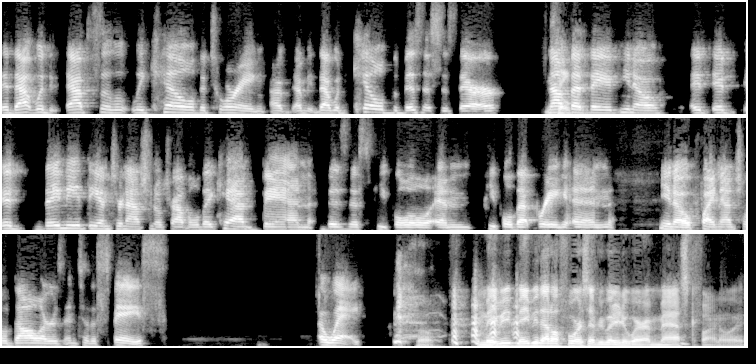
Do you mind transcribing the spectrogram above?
Eh, that would absolutely kill the touring. I, I mean, that would kill the businesses there. Not that they, you know, it, it, it, they need the international travel. They can't ban business people and people that bring in, you know, financial dollars into the space away. So maybe maybe that'll force everybody to wear a mask finally.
